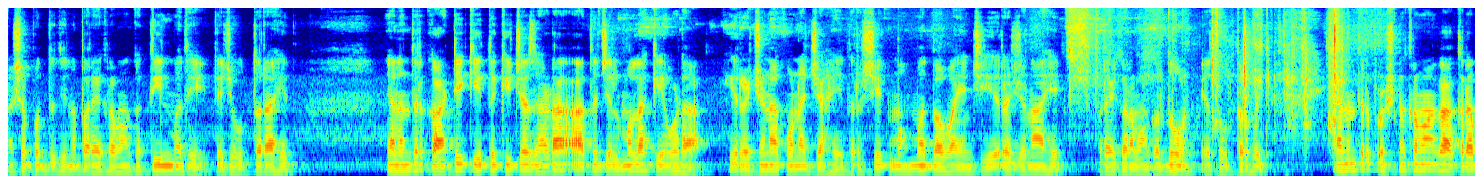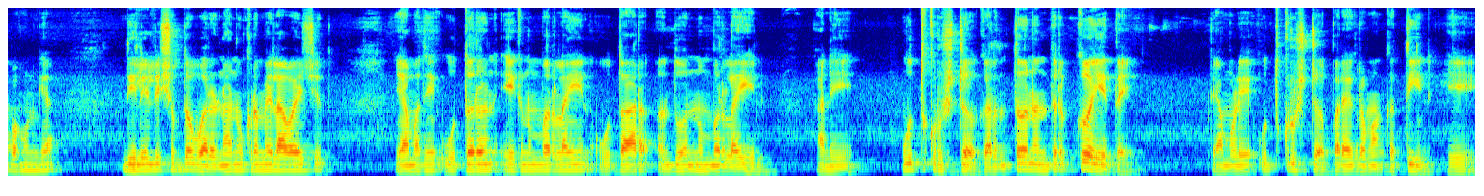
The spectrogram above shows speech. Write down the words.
अशा पद्धतीनं पर्याय क्रमांक तीनमध्ये त्याचे उत्तर आहेत. यानंतर काटे केतकीच्या झाडा आत जन्मला केवडा ही रचना कोणाची आहे? तर शेख मोहम्मद बाबा यांची ही रचना आहे. पर्याय क्रमांक दोन याचं उत्तर होईल. यानंतर प्रश्न क्रमांक अकरा पाहून घ्या. दिलेले शब्द वर्णानुक्रमे लावायचेत. यामध्ये उतरण एक नंबरला येईन उतार दोन नंबरला येईन आणि उत्कृष्ट कारण त नंतर क येत आहे त्यामुळे उत्कृष्ट पर्याय क्रमांक तीन हे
